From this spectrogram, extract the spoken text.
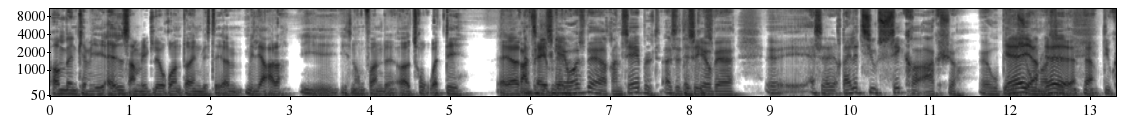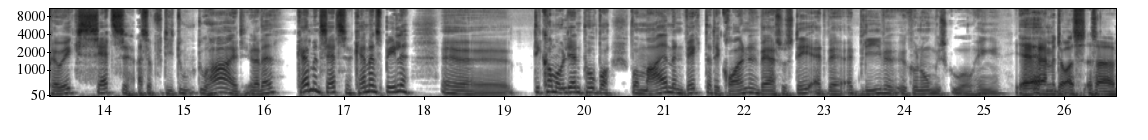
omvendt kan vi alle sammen ikke løbe rundt og investere milliarder i, i sådan nogle fonde og tro, at det er rentabelt. Ja, det skal jo også være rentabelt. Altså, det Præcis. skal jo være øh, altså, relativt sikre aktier, øh, obligationer. Ja, ja, ja, ja, ja. Du kan jo ikke satse, altså, fordi du, du har et, eller hvad? Kan man satse? Kan man spille? Øh, det kommer jo lidt an på, hvor, hvor meget man vægter det grønne versus det at, være, at blive økonomisk uafhængig. Ja, men det er også, altså,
